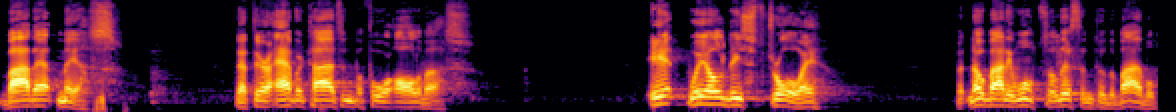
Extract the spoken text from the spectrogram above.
by that mess that they're advertising before all of us. It will destroy, but nobody wants to listen to the Bible.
